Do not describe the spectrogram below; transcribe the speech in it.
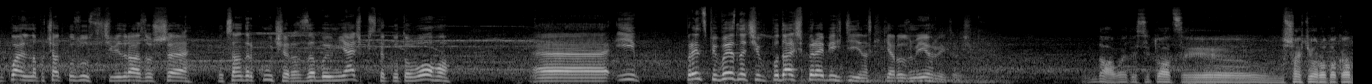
буквально на початку зустрічі, відразу ще Олександр Кучер забив м'яч після кутового. Е, І, в принципі, визначив подальший перебіг дії, наскільки я розумію, Ігор Вікторович. Да, в этой ситуации э, Шахтеру только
